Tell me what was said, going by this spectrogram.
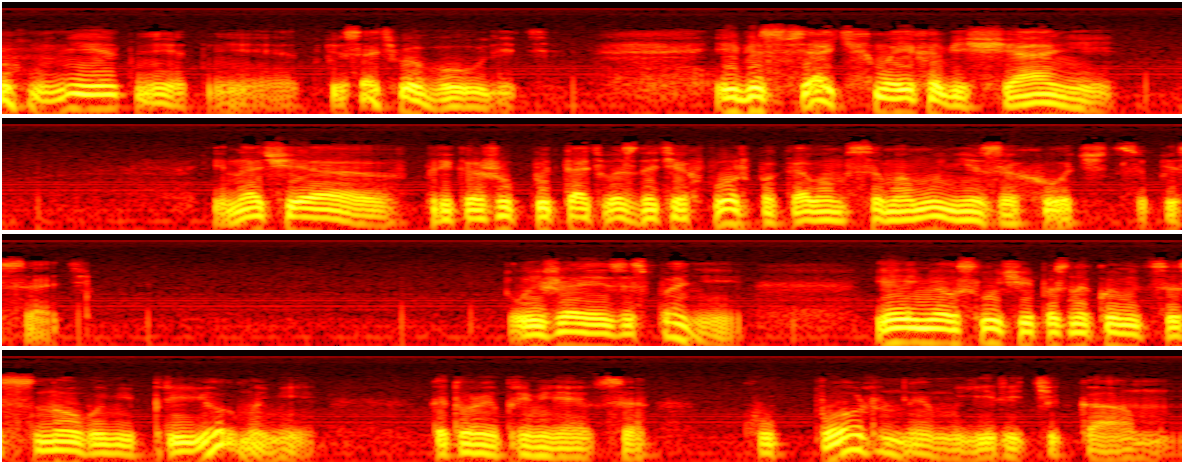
Нет, нет, нет, писать вы будете. И без всяких моих обещаний. Иначе я прикажу пытать вас до тех пор, пока вам самому не захочется писать. Уезжая из Испании, я имел случай познакомиться с новыми приемами, которые применяются к упорным еретикам.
